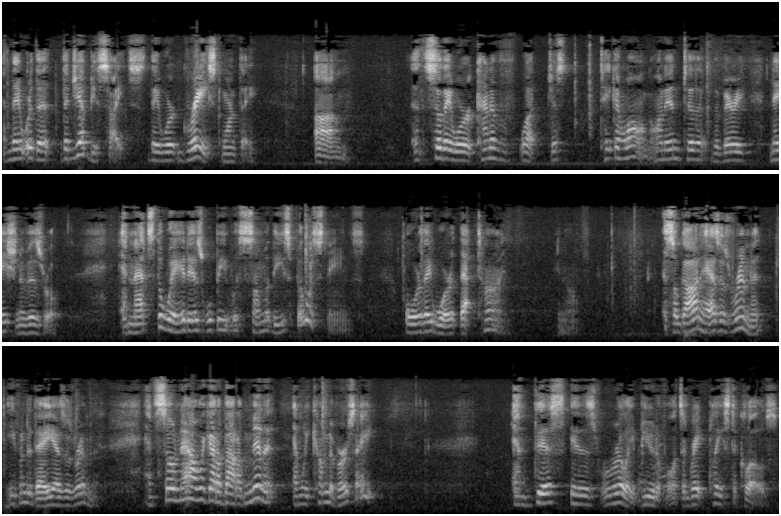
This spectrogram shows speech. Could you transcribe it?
and they were the, the Jebusites. They were graced, weren't they? Um, so they were kind of what just taken along on into the, the very nation of Israel, and that's the way it is. Will be with some of these Philistines, or they were at that time, you know. So God has His remnant. Even today, He has His remnant. And so now we got about a minute, and we come to verse eight. And this is really beautiful. It's a great place to close.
